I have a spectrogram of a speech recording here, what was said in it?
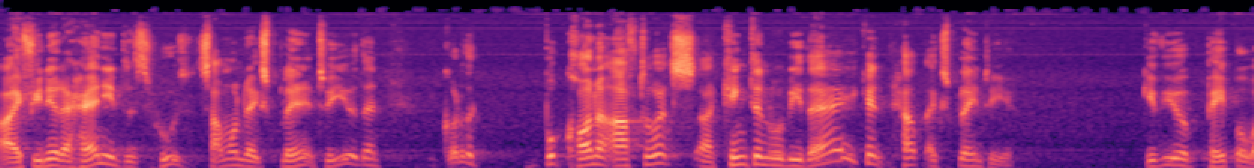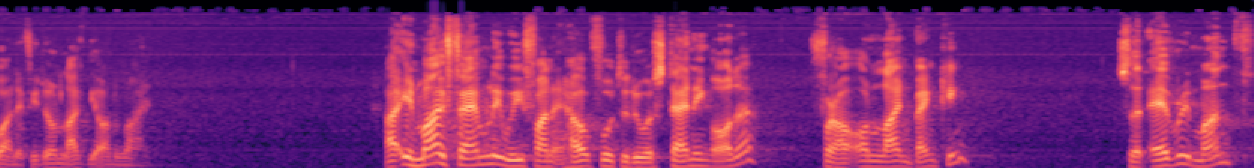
Uh, if you need a hand, you need who's, someone to explain it to you, then go to the book corner afterwards. Uh, Kington will be there. He can help explain to you. Give you a paper one if you don't like the online. Uh, in my family, we find it helpful to do a standing order for our online banking so that every month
